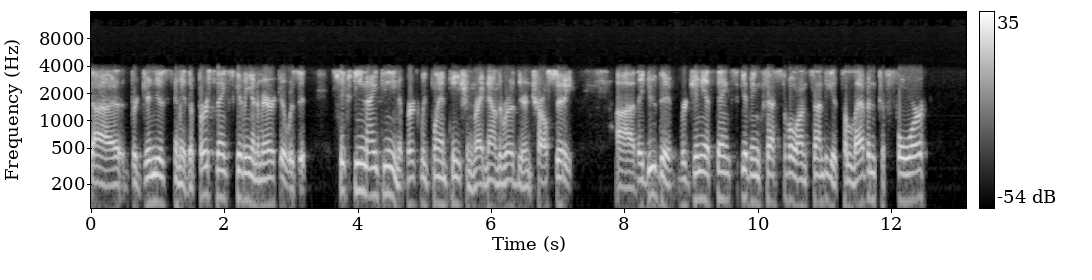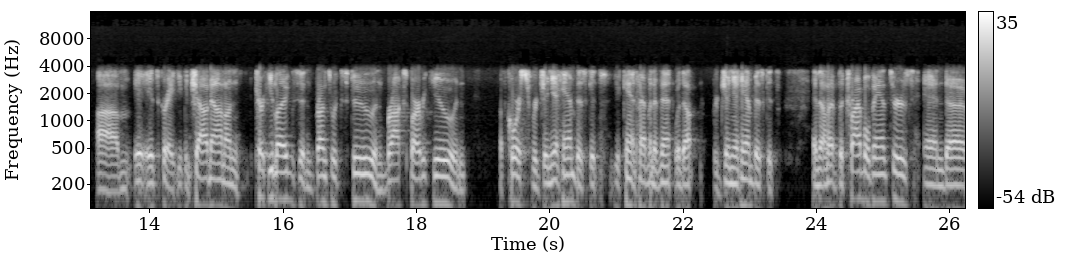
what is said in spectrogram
Uh, Virginia's. I mean, the first Thanksgiving in America was at 1619 at Berkeley Plantation, right down the road there in Charles City. Uh, they do the Virginia Thanksgiving Festival on Sunday. It's 11 to 4. Um, it, it's great. You can chow down on turkey legs and Brunswick stew and Brock's barbecue and, of course, Virginia ham biscuits. You can't have an event without Virginia ham biscuits. And they'll have the tribal dancers and uh,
